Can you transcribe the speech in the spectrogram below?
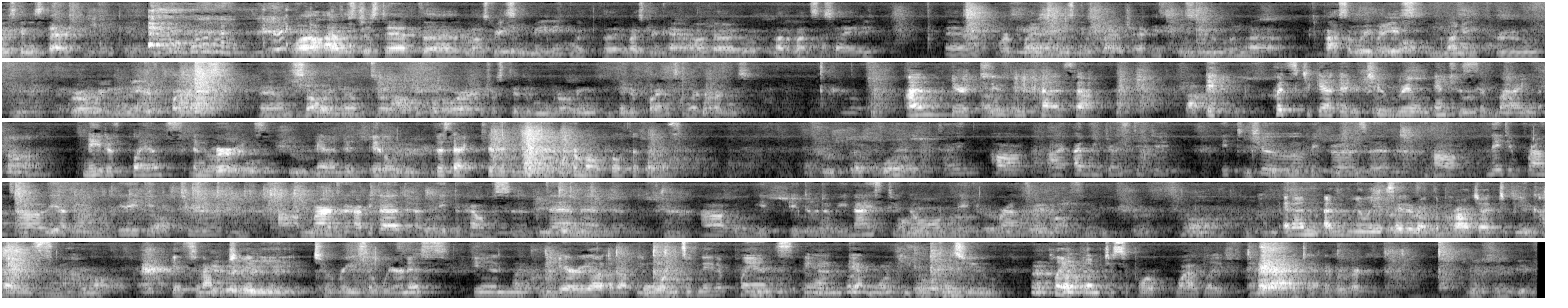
Who's gonna start? Well, I was just at the most recent meeting with the Western Cuyahoga Audubon Society, and we're planning this new project to uh, possibly raise money through growing native plants and selling them to people who are interested in growing native plants in their gardens. I'm here too because uh, it puts together two real interests of mine, uh, native plants and birds. And it, it'll, this activity will promote both of those. Okay. Uh, I, I'm interested in it too because uh, um, native plants are really related to uh, bird habitat and it helps them and uh, it, it would be nice to know native plants also. And I'm, I'm really excited about the project because um, it's an opportunity to raise awareness in the area about the importance of native plants and get more people to plant them to support wildlife and habitat.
